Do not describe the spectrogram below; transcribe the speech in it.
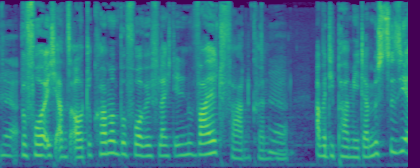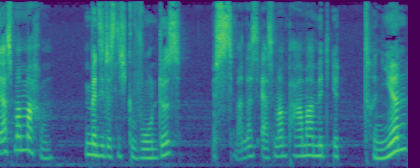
ja. bevor ich ans Auto komme, bevor wir vielleicht in den Wald fahren könnten. Ja. Aber die paar Meter müsste sie erstmal machen. Und wenn sie das nicht gewohnt ist, müsste man das erstmal ein paar Mal mit ihr trainieren,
